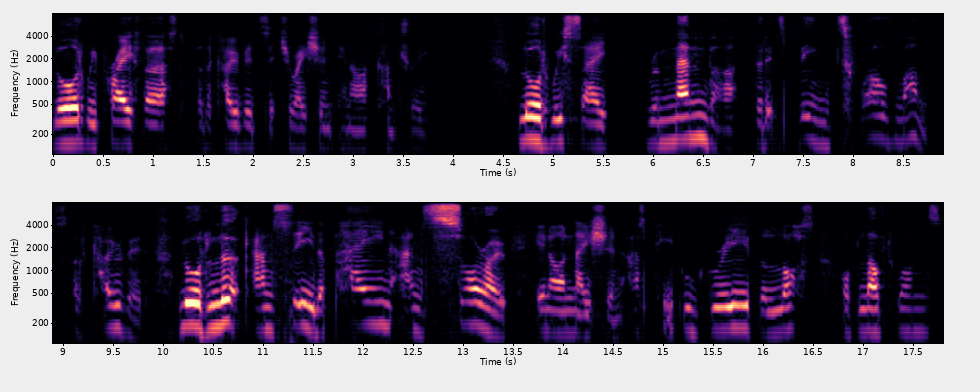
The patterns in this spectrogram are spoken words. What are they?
Lord, we pray first for the COVID situation in our country. Lord, we say, remember that it's been 12 months of COVID. Lord, look and see the pain and sorrow in our nation as people grieve the loss of loved ones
